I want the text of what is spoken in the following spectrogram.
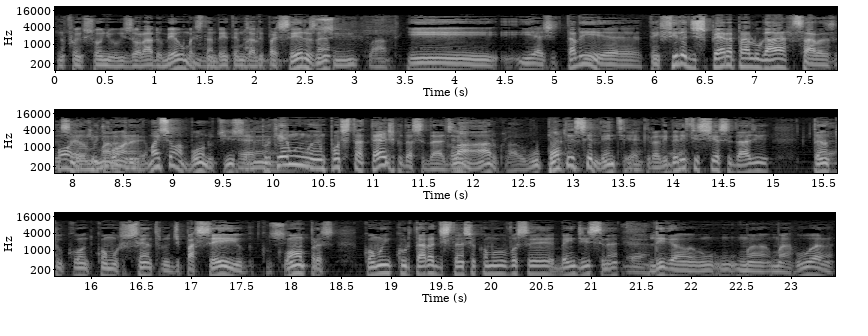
Não foi um sonho isolado meu, mas hum, também temos ali parceiros, né? Sim, claro. E, e a gente está ali, é, tem fila de espera para alugar salas. Isso Olha, é muito maravilha. bom, né? Mas isso é uma boa notícia, é, né? Porque é um, é um, ponto estratégico da cidade. Né? Claro, né? claro. O ponto é, é excelente. É, né? Aquilo ali beneficia a cidade tanto como, como centro de passeio, Sim. compras, como encurtar a distância, como você bem disse, né? Liga um, uma, uma rua,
